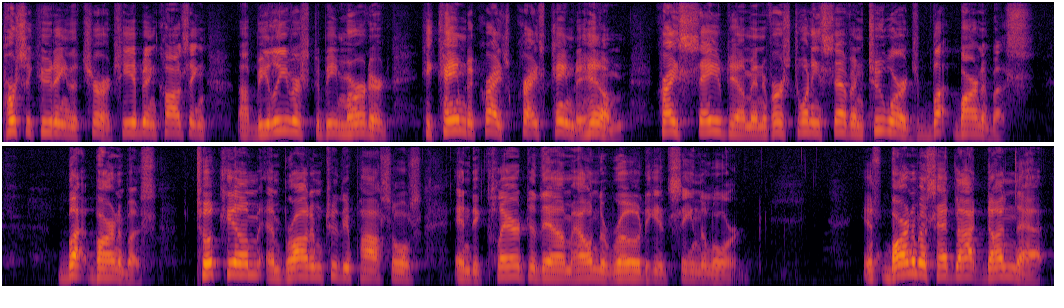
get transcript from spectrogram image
persecuting the church. He had been causing uh, believers to be murdered. He came to Christ. Christ came to him. Christ saved him. In verse 27, two words, but Barnabas. But Barnabas took him and brought him to the apostles and declared to them how on the road he had seen the Lord. If Barnabas had not done that,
